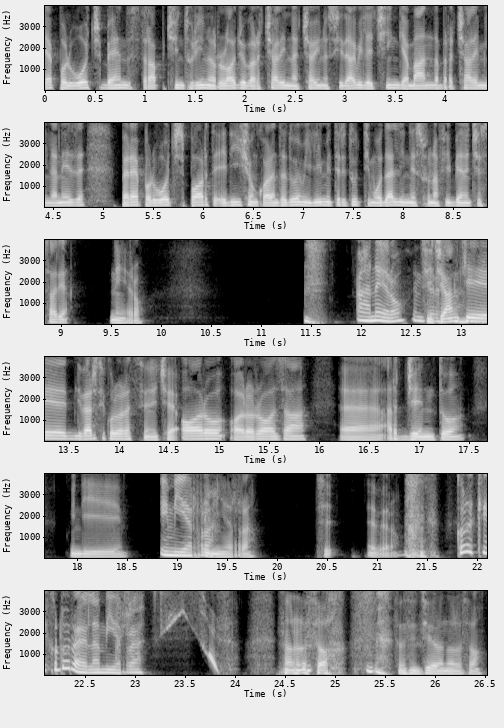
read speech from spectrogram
Apple Watch Band Strap cinturino orologio bracciale in acciaio inossidabile cinghia banda bracciale milanese. Per Apple Watch Sport Edition 42 mm tutti i modelli nessuna fibbia necessaria. Nero. Ah nero? sì c'è anche diverse colorazioni. C'è oro, oro rosa eh, argento quindi e mirra. E mirra. Sì è vero. Che colore è la mirra? No, non lo so, sono sincero, non lo so.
